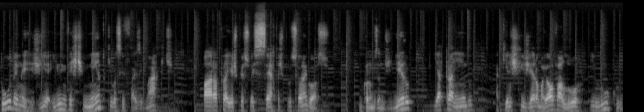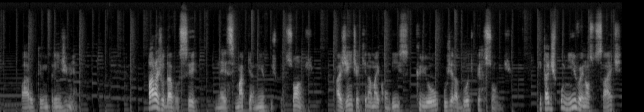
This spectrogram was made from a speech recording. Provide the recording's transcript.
toda a energia e o investimento que você faz em marketing para atrair as pessoas certas para o seu negócio, economizando dinheiro e atraindo aqueles que geram maior valor e lucro para o teu empreendimento. Para ajudar você, nesse mapeamento dos personas, a gente aqui na MyConBiz criou o gerador de personas, que está disponível em nosso site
